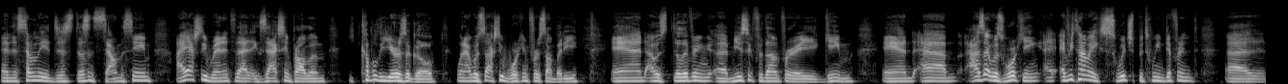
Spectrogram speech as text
and then suddenly it just doesn't sound the same. I actually ran into that exact same problem a couple of years ago when I was actually working for somebody and I was delivering uh, music for them for a game. And um, as I was working, every time I switched between different uh,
